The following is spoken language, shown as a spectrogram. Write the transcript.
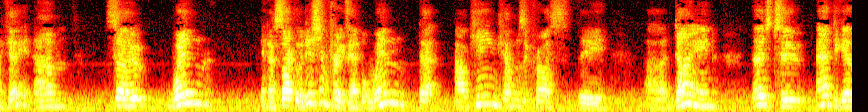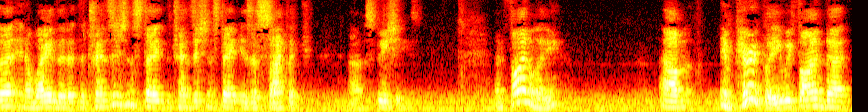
Okay, um, so when in a cycloaddition, for example, when that alkene comes across the uh, diene, those two add together in a way that at the transition state, the transition state is a cyclic uh, species. And finally, um, empirically, we find that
